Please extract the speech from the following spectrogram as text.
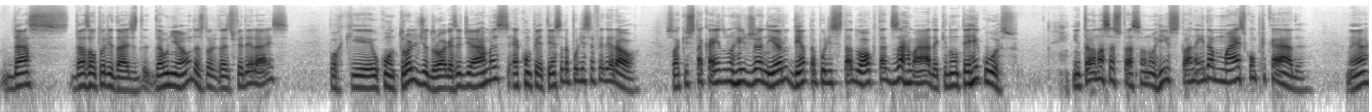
das, das autoridades da União, das autoridades federais, porque o controle de drogas e de armas é competência da Polícia Federal. Só que isso está caindo no Rio de Janeiro, dentro da Polícia Estadual, que está desarmada, que não tem recurso. Então a nossa situação no Rio se torna ainda mais complicada. Né?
